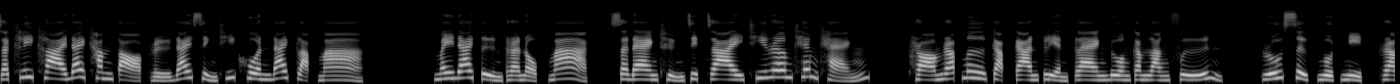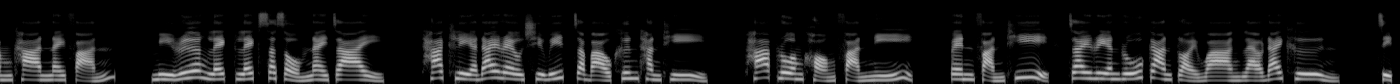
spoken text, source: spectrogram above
จะคลี่คลายได้คำตอบหรือได้สิ่งที่ควรได้กลับมา ไม่ได้ตื่นตระหนกมาก แสดงถึงจิตใจที่เริ่มเข้มแข็ง พร้อมรับมือกับการเปลี่ยนแปลงดวงกำลังฟื้น รู้สึกหงุดหงิดรำคาญในฝัน มีเรื่องเล็กๆสะสมในใจ ถ้าเคลียร์ได้เร็วชีวิตจะเบาขึ้นทันที ภาพรวมของฝันนี้ เป็นฝันที่ใจเรียนรู้การปล่อยวางแล้วได้คืน จิต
